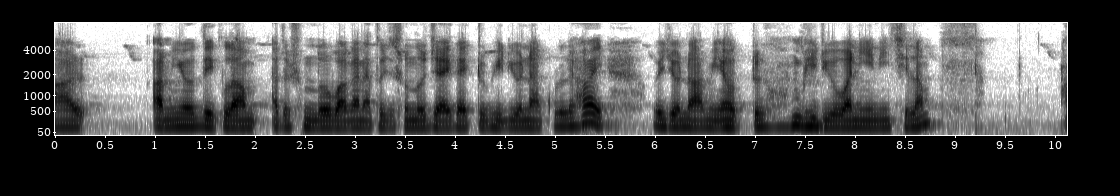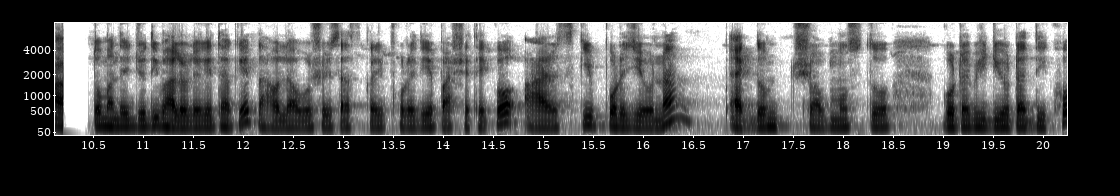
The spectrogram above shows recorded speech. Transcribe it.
আর আমিও দেখলাম এত সুন্দর বাগান, এত যে সুন্দর জায়গা, একটু ভিডিও না করলে হয়, ওই জন্য আমিও একটু ভিডিও বানিয়ে নিয়েছিলাম। তোমাদের যদি ভালো লেগে থাকে, তাহলে অবশ্যই সাবস্ক্রাইব করে দিয়ে পাশে থেকো, আর স্কিপ করে যেও না। একদম সমস্ত গোটা ভিডিওটা দেখো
